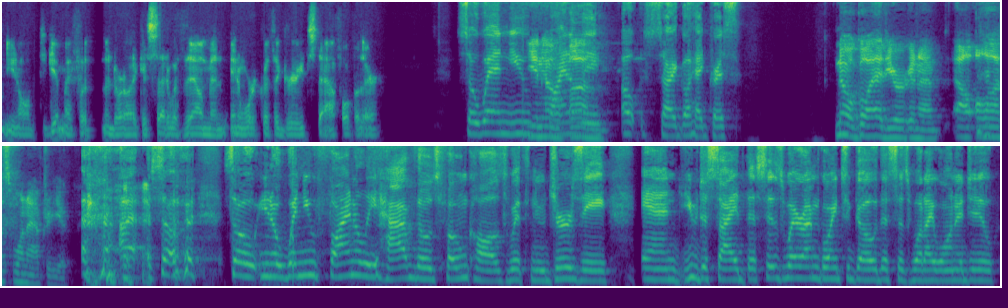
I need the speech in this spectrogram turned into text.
you know to get my foot in the door like i said with them and, and work with a great staff over there so when you, you know, finally um, oh sorry go ahead chris no, go ahead. You were gonna. I'll, I'll ask one after you. I, so, so you know, when you finally have those phone calls with New Jersey, and you decide this is where I'm going to go, this is what I want to do.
